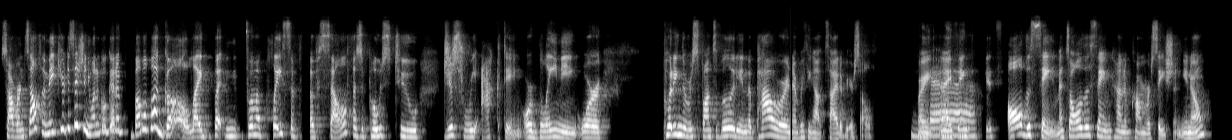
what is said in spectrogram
sovereign self and make your decision? You want to go get a blah, blah, blah, go. Like, but from a place of, of self as opposed to just reacting or blaming or putting the responsibility and the power and everything outside of yourself. Right. Yeah. And I think it's all the same. It's all the same kind of conversation, you know?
